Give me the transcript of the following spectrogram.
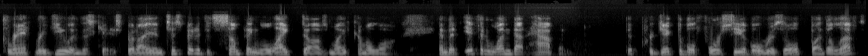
grant review in this case. But I anticipated that something like Dobbs might come along, and that if and when that happened, the predictable, foreseeable result by the left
